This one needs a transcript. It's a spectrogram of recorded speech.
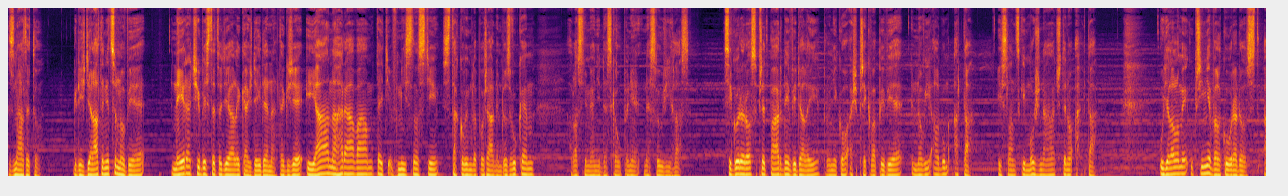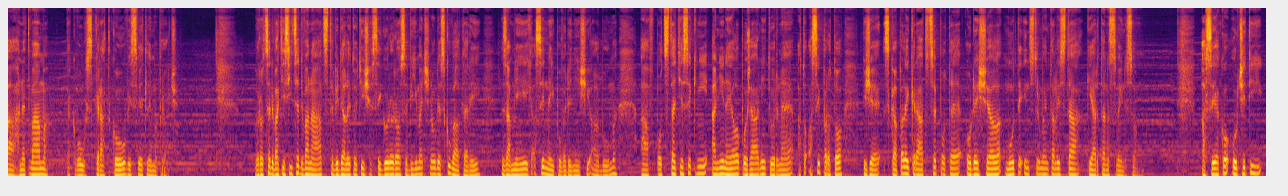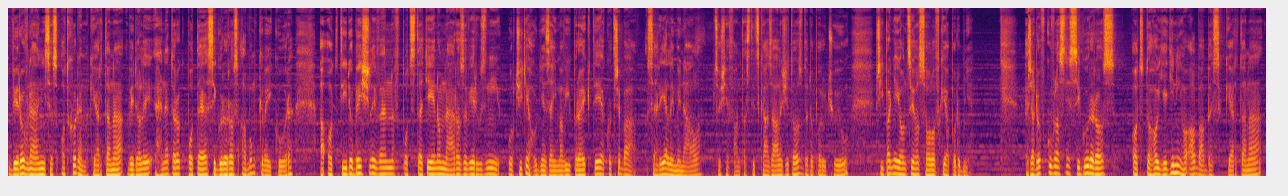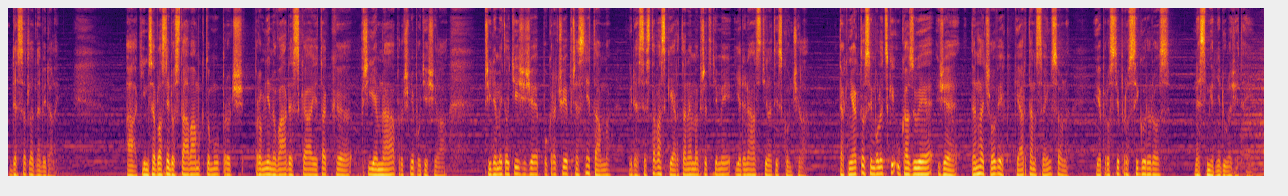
Znáte to. Když děláte něco nově, nejradši byste to dělali každý den, takže i já nahrávám teď v místnosti s takovýmhle pořádným dozvukem a vlastně mi ani dneska úplně neslouží hlas. Sigur Ros před pár dny vydali, pro někoho až překvapivě, nový album Ata, islandsky možná čteno Ahta. Udělalo mi upřímně velkou radost a hned vám takovou zkratkou vysvětlím proč. V roce 2012 vydali totiž Sigur Ros výjimečnou desku Valtteri, za mě jejich asi nejpovedenější album a v podstatě se k ní ani nejelo pořádný turné a to asi proto, že z kapely krátce poté odešel multiinstrumentalista Kjartan Sveinsson. Asi jako určitý vyrovnání se s odchodem Kjartana vydali hned rok poté Siguroros album Quakeur a od té doby šly ven v podstatě jenom nárazově různý určitě hodně zajímavý projekty, jako třeba série Liminal, což je fantastická záležitost, doporučuju, případně Jonciho solovky a podobně. Řadovku vlastně Sigur Ros od toho jediného alba bez Kjartana deset let nevydali. A tím se vlastně dostávám k tomu, proč pro mě nová deska je tak eh, příjemná, proč mě potěšila. Přijde mi totiž, že pokračuje přesně tam, kde sestava s Kjartanem před těmi jedenácti lety skončila. Tak nějak to symbolicky ukazuje, že tenhle člověk, Kjartan Sveinsson, je prostě pro Sigur Ros nesmírně důležitý.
